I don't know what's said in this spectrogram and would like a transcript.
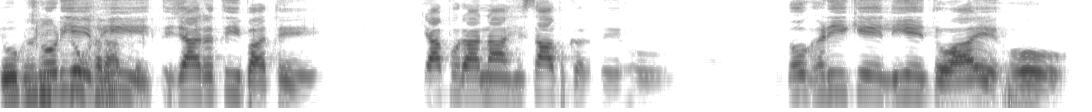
दो घड़ी छोड़िए भी? तिजारती बातें। क्या पुराना हिसाब करते हो? दो घड़ी के लिए तो आए हो।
